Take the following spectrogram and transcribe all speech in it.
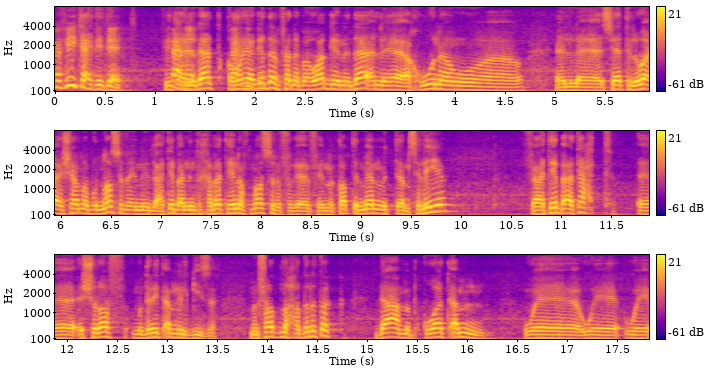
ففي تهديدات. في تهديدات قوية تهديدات. جدا فأنا بوجه نداء لأخونا ال- سيادة اللواء هشام أبو النصر لأن اللي هتبقى الانتخابات هنا في مصر في, نقابة المهن التمثيلية فهتبقى تحت آه، إشراف مديرية أمن الجيزة. من فضل حضرتك دعم بقوات أمن و و و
